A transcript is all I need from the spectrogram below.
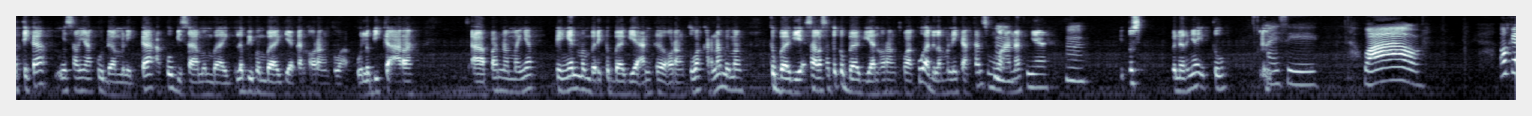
ketika misalnya aku udah menikah aku bisa membagi lebih membahagiakan orang tuaku lebih ke arah apa namanya pengen memberi kebahagiaan ke orang tua karena memang kebahagia salah satu kebahagiaan orang tuaku adalah menikahkan semua Hmm. anaknya Hmm. itu sebenarnya itu I see. Wow. Oke,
